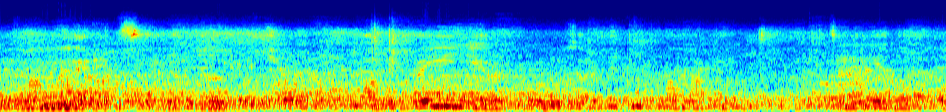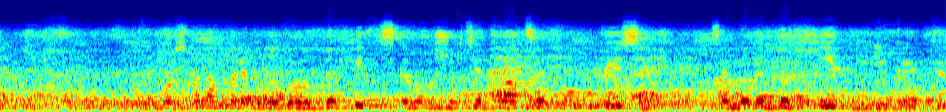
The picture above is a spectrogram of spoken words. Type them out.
як в Америці рахують, а в Україні рахують заробітну плату. Це не є доход. Ось вона перебудувала дохід і сказала, що ці 20 тисяч це буде дохід лікаря.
